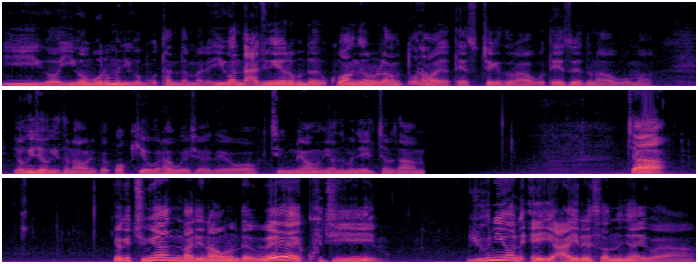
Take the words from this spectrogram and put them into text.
이거 이거 모르면 이거 못 한단 말이야. 이건 나중에 여러분들 고학년 올라가면 또 나와요. 대수책에도 나오고 대수에도 나오고 막 여기저기서 나오니까 꼭 기억을 하고 계셔야 돼요. 증명 연습문제 1.3. 자 여기 중요한 말이 나오는데 왜 굳이 유니언 AI를 썼느냐 이거야.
